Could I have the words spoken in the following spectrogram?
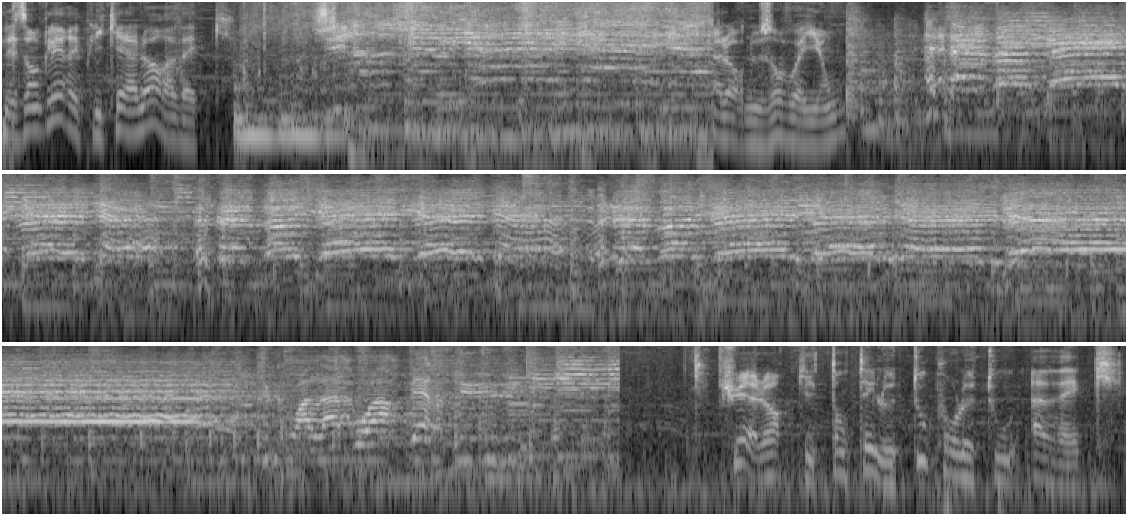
Les Anglais répliquaient alors avec... Alors nous envoyons... perdu. Puis alors qu'il tentait le tout pour le tout avec...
